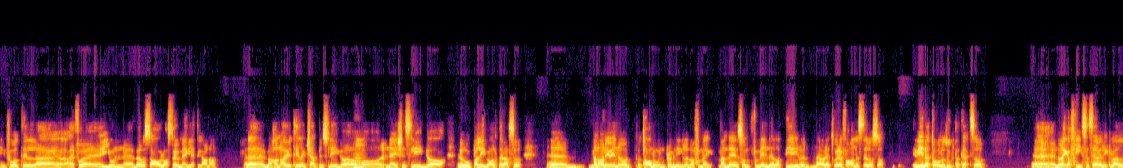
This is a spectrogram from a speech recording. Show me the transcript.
i forhold til uh, får, Jon Børrestad avlaster jo meg litt. Grann, uh, men han har jo i tillegg Champions League og, mm. og, Nations League og Europa League og alt det der. så uh, Men han er jo inne og, og tar noen Premier League-runder for meg. Men det er jo sånn for min del at de rundene, og det tror jeg det er for hans del også, vi er nødt til å holde oss oppdatert. Så når jeg har fri, så ser jeg likevel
